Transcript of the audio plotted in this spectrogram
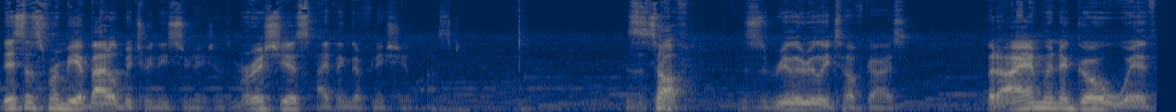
This is for me a battle between these two nations. Mauritius, I think they're finishing last. This is tough. This is really, really tough, guys. But I am going to go with,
